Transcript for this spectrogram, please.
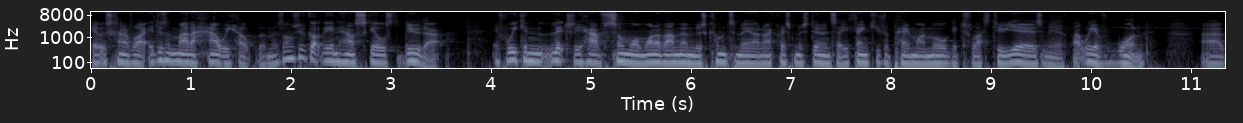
it was kind of like it doesn't matter how we help them, as long as we've got the in-house skills to do that. If we can literally have someone, one of our members, come to me on our Christmas do and say, "Thank you for paying my mortgage for the last two years," Yeah. like we have won. Uh,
